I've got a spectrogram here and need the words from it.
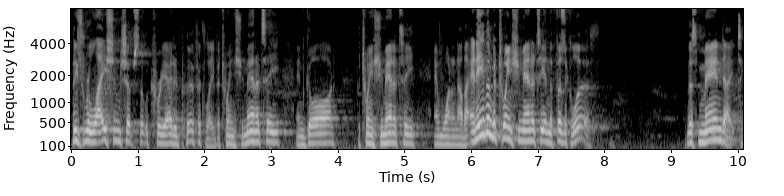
These relationships that were created perfectly between humanity and God, between humanity and one another, and even between humanity and the physical earth. This mandate to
